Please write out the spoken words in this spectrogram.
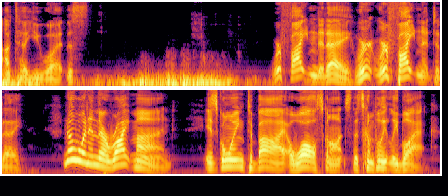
I'll tell you what, this we're fighting today. We're, we're fighting it today. No one in their right mind is going to buy a wall sconce that's completely black.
